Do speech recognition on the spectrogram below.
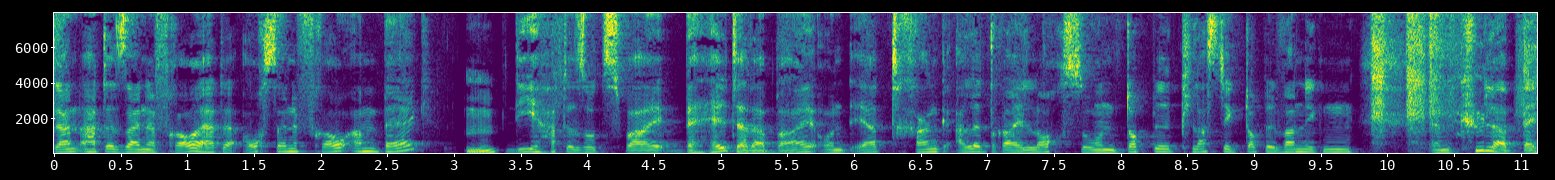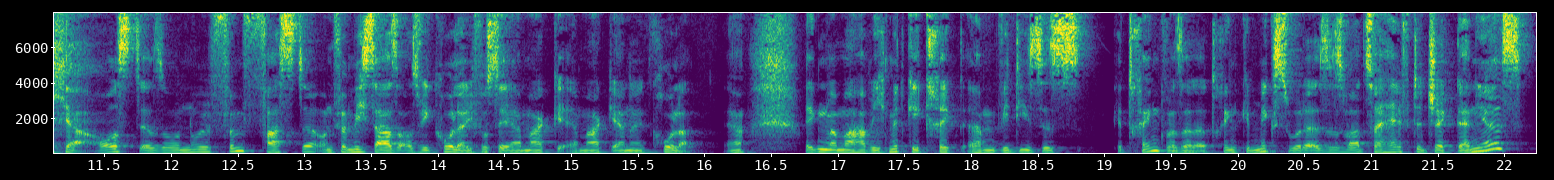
Dann hatte seine Frau, er hatte auch seine Frau am Bag. Die hatte so zwei Behälter dabei und er trank alle drei Loch so einen Doppelplastik, doppelwandigen ähm, Kühlerbecher aus, der so 0,5 fasste. Und für mich sah es aus wie Cola. Ich wusste, er mag, er mag gerne Cola. Ja. Irgendwann mal habe ich mitgekriegt, ähm, wie dieses Getränk, was er da trinkt, gemixt wurde. Also es war zur Hälfte Jack Daniels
